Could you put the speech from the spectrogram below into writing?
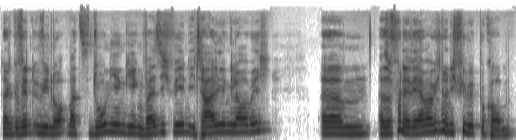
Dann gewinnt irgendwie Nordmazedonien gegen weiß ich wen, Italien, glaube ich. Ähm, also von der WM habe ich noch nicht viel mitbekommen.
